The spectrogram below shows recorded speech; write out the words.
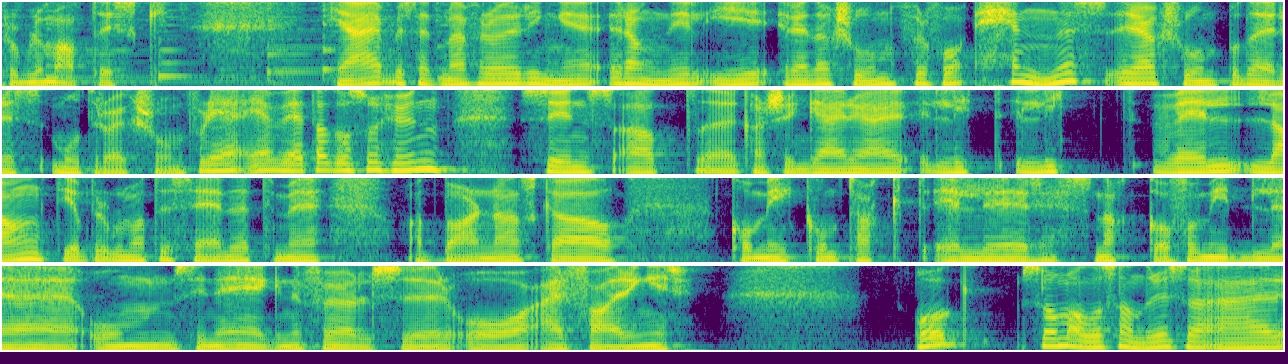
problematisk. Jeg bestemte meg for å ringe Ragnhild i redaksjonen for å få hennes reaksjon på deres motreaksjon. Fordi jeg vet at også hun syns at uh, kanskje Geir og jeg litt, likt vel langt i å problematisere dette med at barna skal komme i kontakt eller snakke og formidle om sine egne følelser og erfaringer. Og som alle oss andre så er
